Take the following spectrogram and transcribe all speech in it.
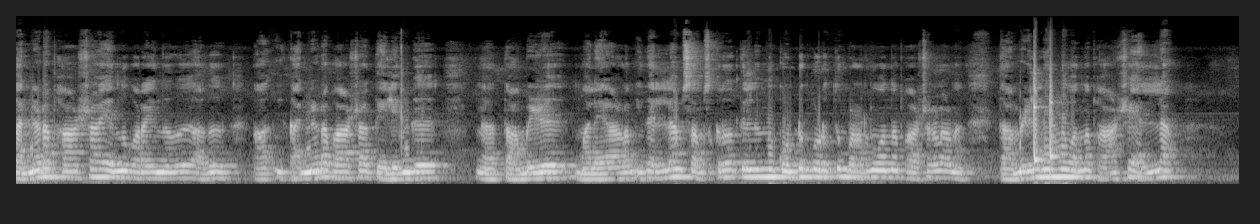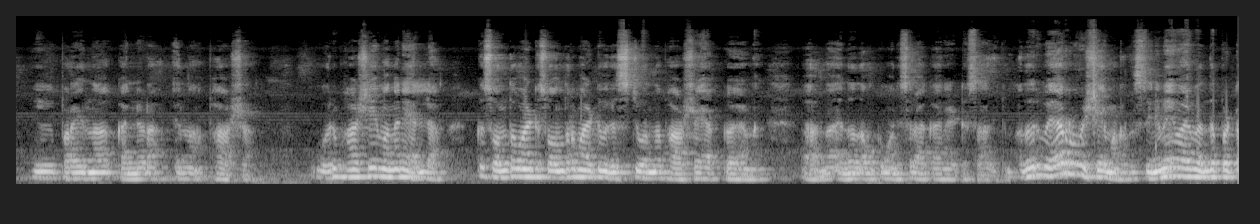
കന്നഡ ഭാഷ എന്ന് പറയുന്നത് അത് കന്നഡ ഭാഷ തെലുങ്ക് തമിഴ് മലയാളം ഇതെല്ലാം സംസ്കൃതത്തിൽ നിന്നും കൊണ്ടും കൊടുത്തും വളർന്നു വന്ന ഭാഷകളാണ്. തമിഴിൽ നിന്ന് വന്ന ഭാഷയല്ല ഈ പറയുന്ന കന്നഡ എന്ന ഭാഷ. ഒരു ഭാഷയും അങ്ങനെയല്ല. സ്വന്തമായിട്ട് സ്വതന്ത്രമായിട്ട് വികസിച്ചു വന്ന ഭാഷയൊക്കെയാണ് എന്ന് നമുക്ക് മനസ്സിലാക്കാനായിട്ട് സാധിക്കും. അതൊരു വേറൊരു വിഷയമാണ്. അത് സിനിമയുമായി ബന്ധപ്പെട്ട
